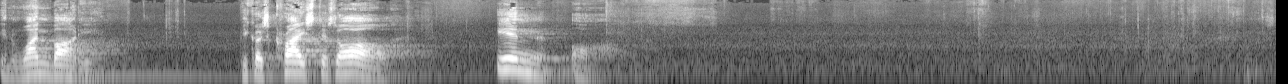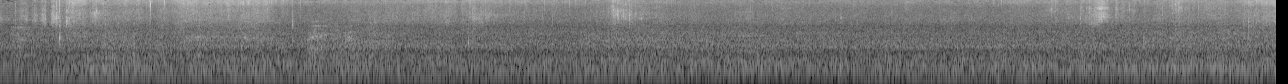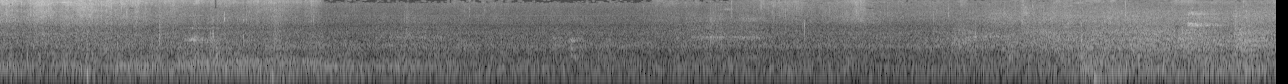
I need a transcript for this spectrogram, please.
in one body, because Christ is all in all.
